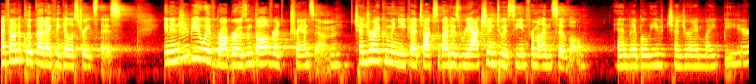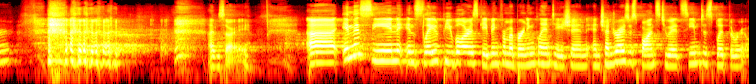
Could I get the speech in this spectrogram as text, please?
I found a clip that I think illustrates this. In an interview with Rob Rosenthal for Transom, Chenjerai Kumanyika talks about his reaction to a scene from Uncivil. And I believe Chenjerai might be here. I'm sorry. Uh, in this scene, enslaved people are escaping from a burning plantation, and Chenjerai's response to it seemed to split the room.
